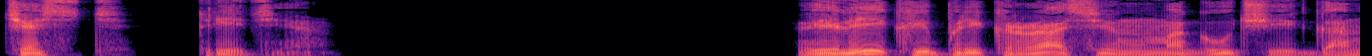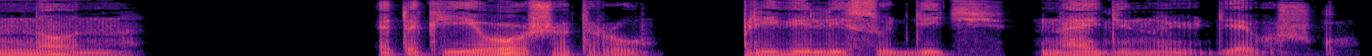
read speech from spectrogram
Часть третья Велик и прекрасен могучий Ганнон. Это к его шатру привели судить найденную девушку.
